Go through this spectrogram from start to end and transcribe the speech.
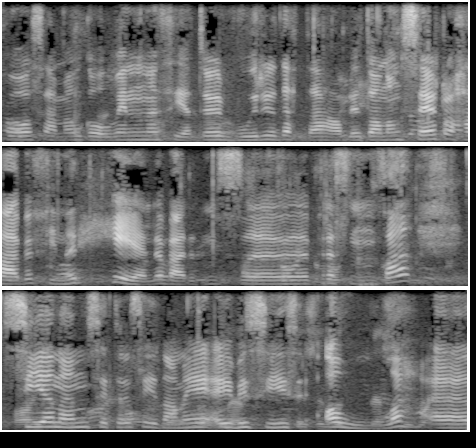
på Samuel Goldwyn Theater hvor dette har blitt annonsert, og her befinner hele verdenspressen seg. CNN sitter ved siden av meg, ABC, alle eh,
